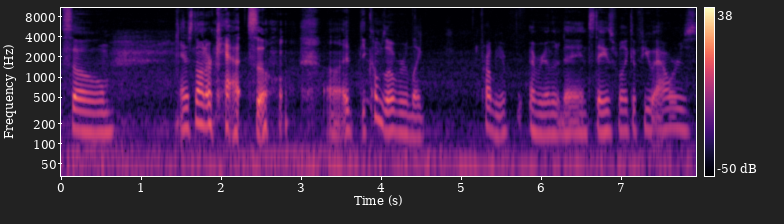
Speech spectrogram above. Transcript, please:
So and it's not our cat so uh, it, it comes over like probably every other day and stays for like a few hours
